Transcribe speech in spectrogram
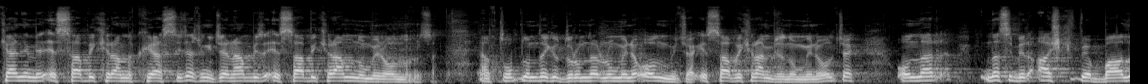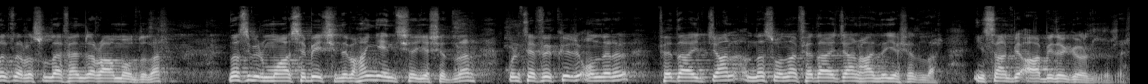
kendimizi eshab-ı kiramla kıyaslayacağız. Çünkü Cenab-ı Hak bize eshab-ı kiram numune olmamızı. Yani toplumdaki durumlar numune olmayacak. Eshab-ı kiram bize numune olacak. Onlar nasıl bir aşk ve bağlılıkla Resulullah Efendimize rağm oldular. Nasıl bir muhasebe içinde ve hangi endişe yaşadılar? Bunu tefekkür onları fedai can nasıl onlar fedai can halinde yaşadılar. İnsan bir abide gördüler.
